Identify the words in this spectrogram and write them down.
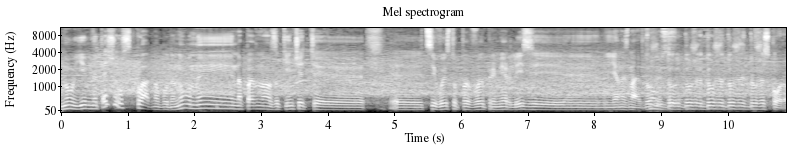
ну їм не те, що складно буде, ну вони напевно закінчать е, е, ці виступи в прем'єр-лізі. е, Я не знаю, дуже ду- дуже дуже дуже дуже скоро.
